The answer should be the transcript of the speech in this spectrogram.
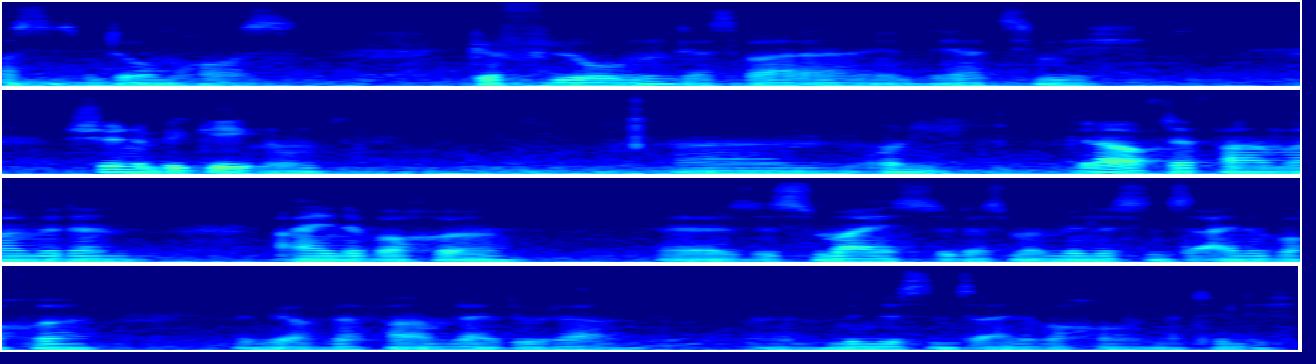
aus diesem Dom rausgeflogen. Das war eine ja, ziemlich schöne Begegnung. Ähm, und genau, auf der Farm waren wir dann eine Woche. Äh, es ist meist so, dass man mindestens eine Woche, wir auf einer Farm bleibt oder äh, mindestens eine Woche und natürlich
